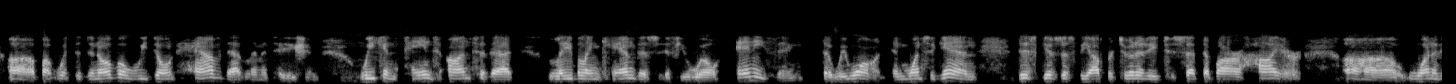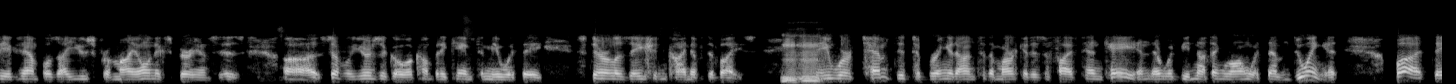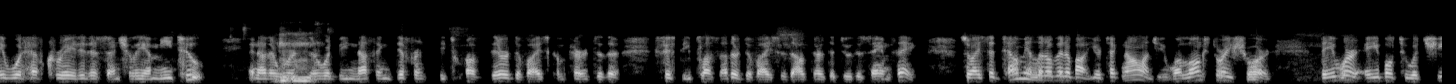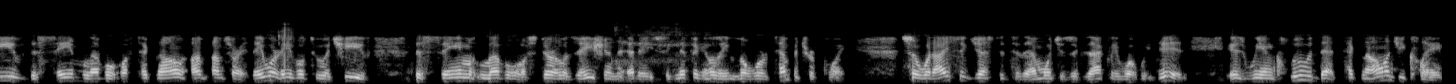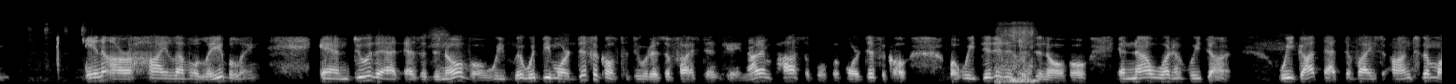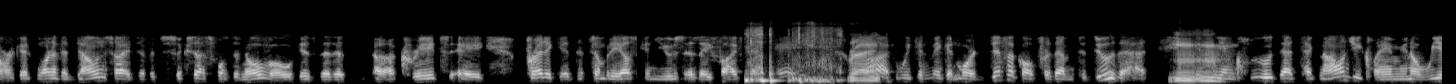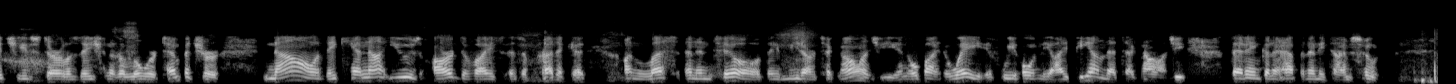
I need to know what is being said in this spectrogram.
Uh, but with the de novo, we don't have that limitation. We can paint onto that labeling canvas, if you will, anything that we want. And once again, this gives us the opportunity to set the bar higher. Uh, one of the examples I use from my own experience is uh, several years ago, a company came to me with a sterilization kind of device. Mm-hmm. They were tempted to bring it onto the market as a 510K, and there would be nothing wrong with them doing it, but they would have created essentially a Me Too. In other mm-hmm. words, there would be nothing different of their device compared to the 50 plus other devices out there that do the same thing. So I said, Tell me a little bit about your technology. Well, long story short, they were able to achieve the same level of technology. I'm, I'm sorry, they were able to achieve the same level of sterilization at a significantly lower temperature point. So, what I suggested to them, which is exactly what we did, is we include that technology claim in our high level labeling and do that as a de novo. We, it would be more difficult to do it as a 510K. Not impossible, but more difficult. But we did it as a de novo. And now what have we done? We got that device onto the market. One of the downsides of its successful de novo is that it uh, creates a predicate that somebody else can use as a 510K. Right. But we can make it more difficult for them to do that mm-hmm. if we include that technology claim. You know, we achieve sterilization at a lower temperature. Now they cannot use our device as a predicate unless and until they meet our technology. And oh, by the way, if we own the IP on that technology, that ain't going to happen anytime soon.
